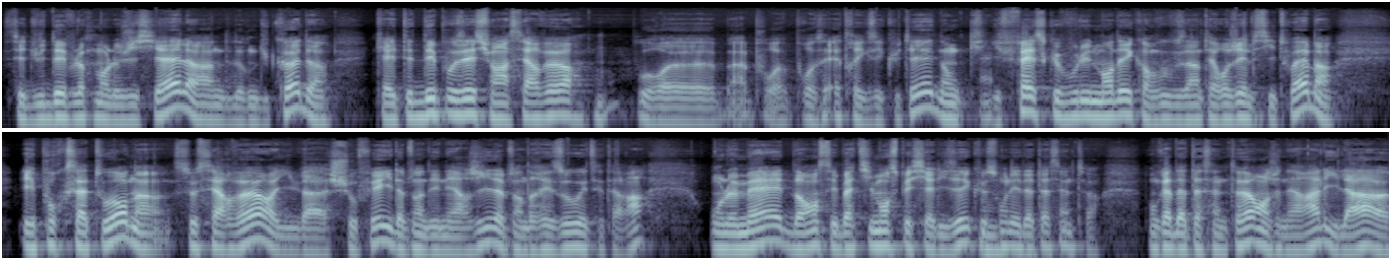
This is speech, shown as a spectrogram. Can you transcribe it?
c'est du développement logiciel, hein, donc du code, qui a été déposé sur un serveur pour, bah, pour, pour, être exécuté. Donc, il fait ce que vous lui demandez quand vous vous interrogez le site web. Et pour que ça tourne, ce serveur, il va chauffer, il a besoin d'énergie, il a besoin de réseau, etc. On le met dans ces bâtiments spécialisés que mmh. sont les data centers. Donc un data center, en général, il a euh,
